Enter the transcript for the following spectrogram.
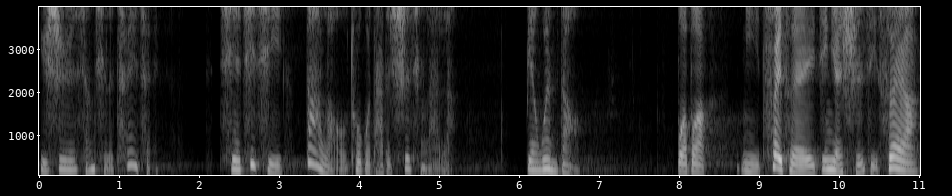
于是想起了翠翠，且记起大佬托过他的事情来了，便问道：“伯伯，你翠翠今年十几岁啊？”“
